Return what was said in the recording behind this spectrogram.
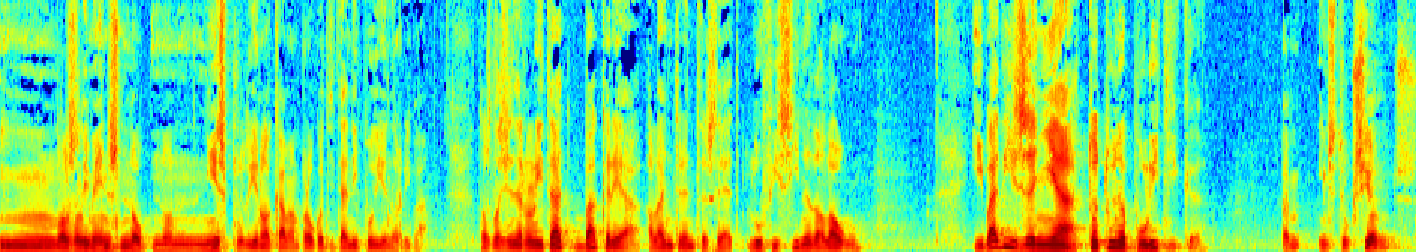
mm, els aliments no, no, ni es produïen al camp en prou quantitat ni podien arribar. Doncs la Generalitat va crear a l'any 37 l'oficina de l'ou i va dissenyar tota una política amb instruccions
